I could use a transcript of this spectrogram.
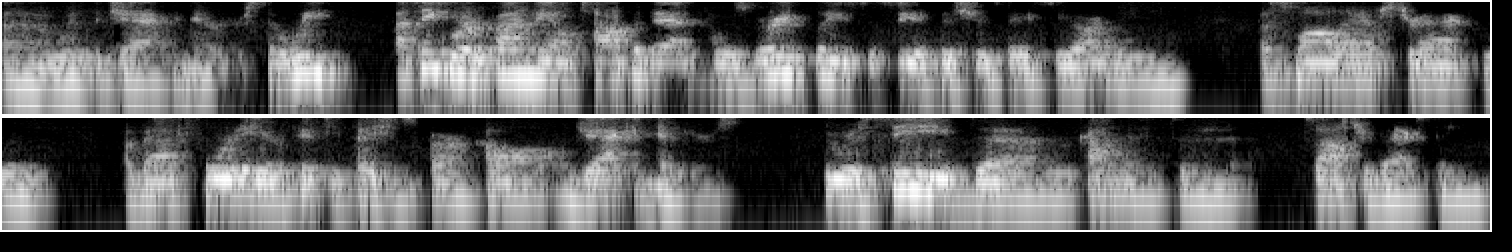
uh, with the JAK inhibitor. So we, I think we're finally on top of that. I was very pleased to see at this year's ACR meeting a small abstract with about 40 or 50 patients per call on JAK inhibitors who received uh, recombinant zoster vaccine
